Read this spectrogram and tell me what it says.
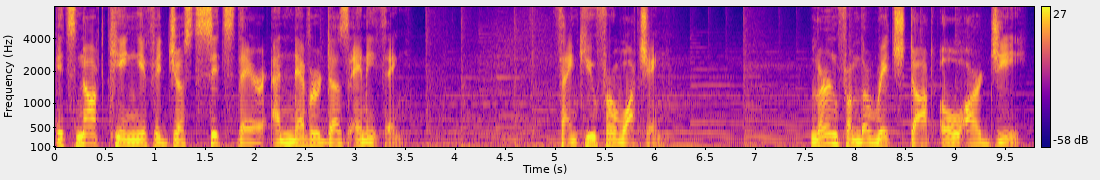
it's not king if it just sits there and never does anything. Thank you for watching. Learn from the rich.org.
